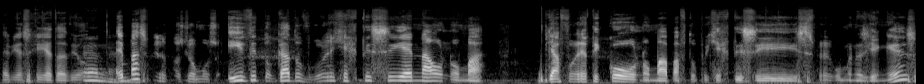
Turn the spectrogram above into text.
Έπιασε και για τα δύο. Ε, ναι. Εν πάση περιπτώσει όμως, ήδη το God of War είχε χτίσει ένα όνομα. Διαφορετικό όνομα από αυτό που είχε χτίσει στις προηγούμενες γενιές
